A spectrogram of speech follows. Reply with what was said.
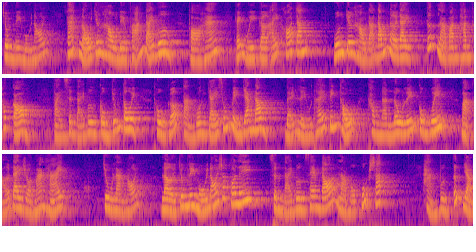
Trung Ly Mụi nói Các lộ chư hầu đều phản đại vương Phò Hán Cái nguy cơ ấy khó tránh. Quân chư hầu đã đóng nơi đây, Tức là bành thành không còn Vậy xin đại vương cùng chúng tôi Thù góp tàn quân chạy xuống miền Giang Đông Để liệu thế tiến thủ, Không nên lưu luyến cung quyến Mà ở đây rồi mang hại. Chu Lan nói, Lời Trung Ly muội nói rất có lý, Xin đại vương xem đó là một quốc sách. Hạng vương tức giận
